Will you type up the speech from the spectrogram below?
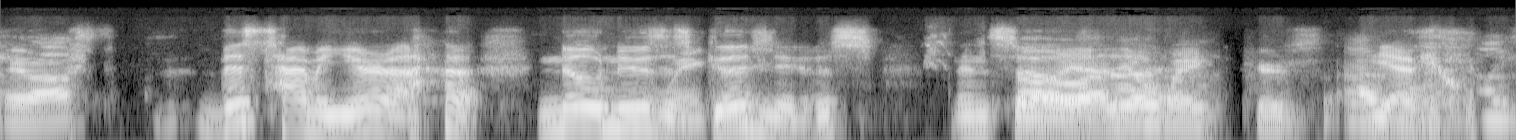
they lost. This time of year, uh, no news is good news. And so, oh, yeah, the uh, old wankers. I don't yeah, know.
